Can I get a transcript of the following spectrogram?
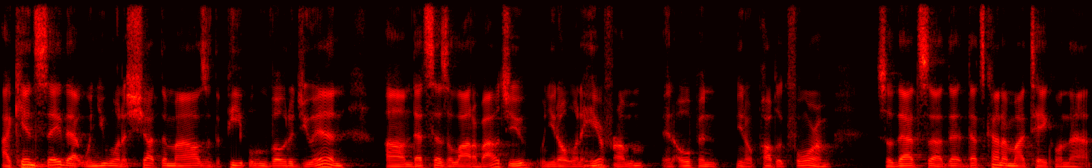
I can say that when you want to shut the mouths of the people who voted you in, um, that says a lot about you when you don't want to hear from them in open, you know, public forum. So that's uh, that that's kind of my take on that.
